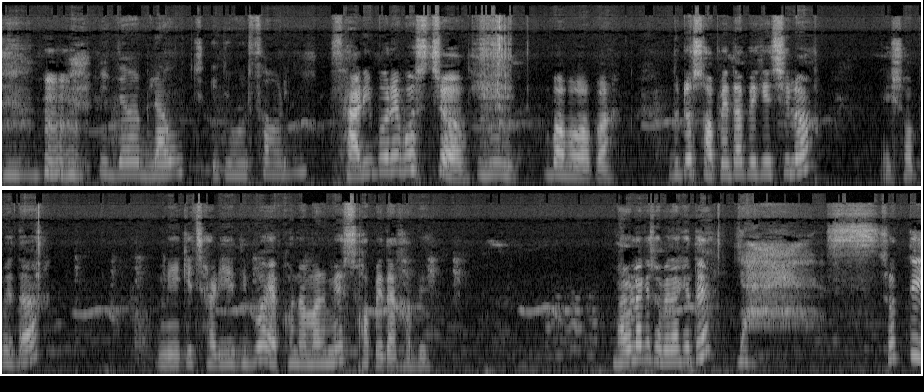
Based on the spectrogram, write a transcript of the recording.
এটা আমার ব্লাউজ এটা আমার শাড়ি। শাড়ি পরে বসছো? বাবা বাবা। দুটো সপেদা পেকেছিল। এই সপেদা মেয়েকে ছাড়িয়ে দিব। এখন আমার মেয়ে সপেদা খাবে। ভালো লাগে সপেদা খেতে? সত্যি?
